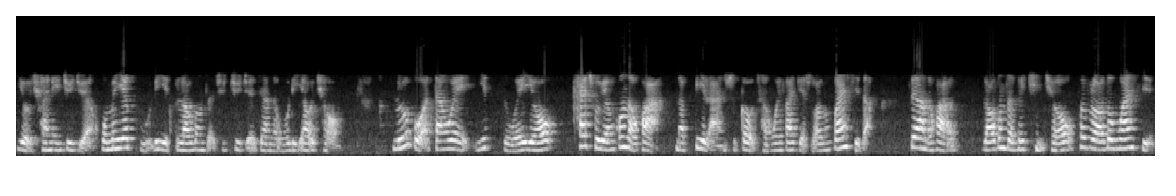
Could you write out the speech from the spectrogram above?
有权利拒绝。我们也鼓励劳动者去拒绝这样的无理要求。如果单位以此为由开除员工的话，那必然是构成违法解除劳动关系的。这样的话。劳动者可以请求恢复劳动关系，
